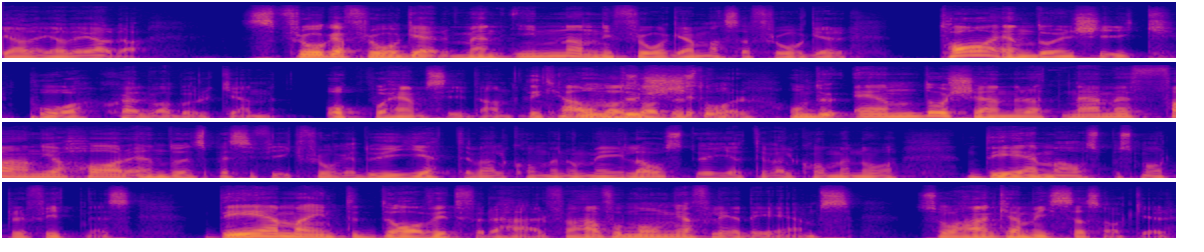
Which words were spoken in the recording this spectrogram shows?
Jada, jada, jada. Fråga frågor, men innan ni frågar massa frågor, ta ändå en kik på själva burken och på hemsidan. Det kan Om vara du så att det står. Om du ändå känner att nej men fan jag har ändå en specifik fråga. Du är jättevälkommen att mejla oss. Du är jättevälkommen att DMa oss på Smartare Fitness. DMa inte David för det här för han får många fler DMs. Så han kan missa saker.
